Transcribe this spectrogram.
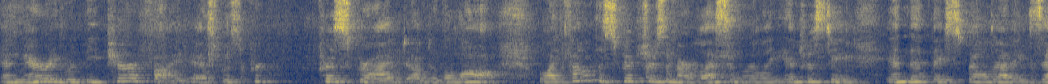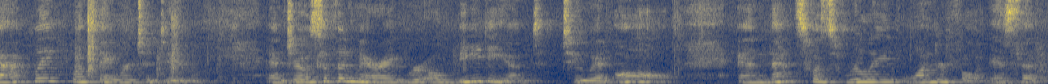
and Mary would be purified as was pre prescribed under the law. Well, I found the scriptures in our lesson really interesting in that they spelled out exactly what they were to do. And Joseph and Mary were obedient to it all. And that's what's really wonderful is that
